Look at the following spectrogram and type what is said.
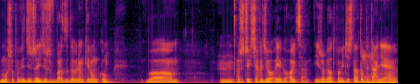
muszę powiedzieć, że idziesz w bardzo dobrym kierunku, bo rzeczywiście chodziło o jego ojca. I żeby odpowiedzieć na to mhm. pytanie,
